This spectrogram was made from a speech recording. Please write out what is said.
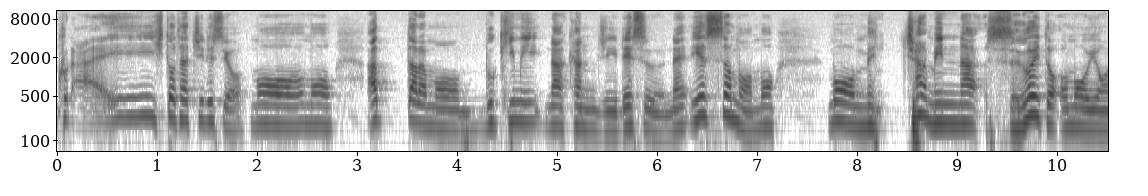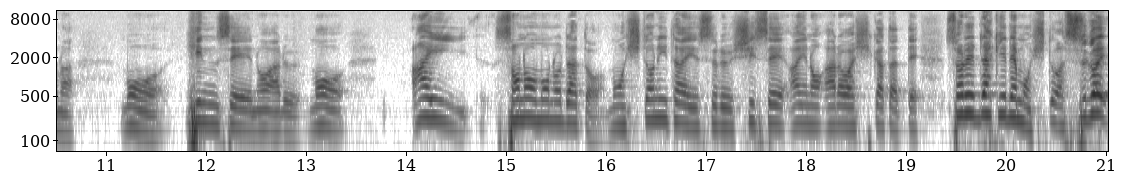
暗い人たちですよもうもうあったらもう不気味な感じですねイエス様はもうもうめっちゃみんなすごいと思うようなもう品性のあるもう愛そのものだともう人に対する姿勢愛の表し方ってそれだけでも人はすごい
